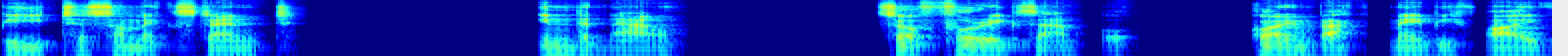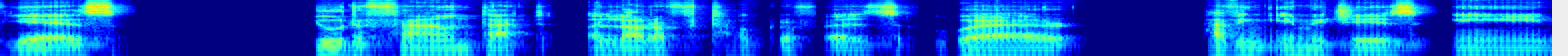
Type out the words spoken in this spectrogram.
be to some extent in the now. So, for example, going back maybe five years, you would have found that a lot of photographers were having images in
